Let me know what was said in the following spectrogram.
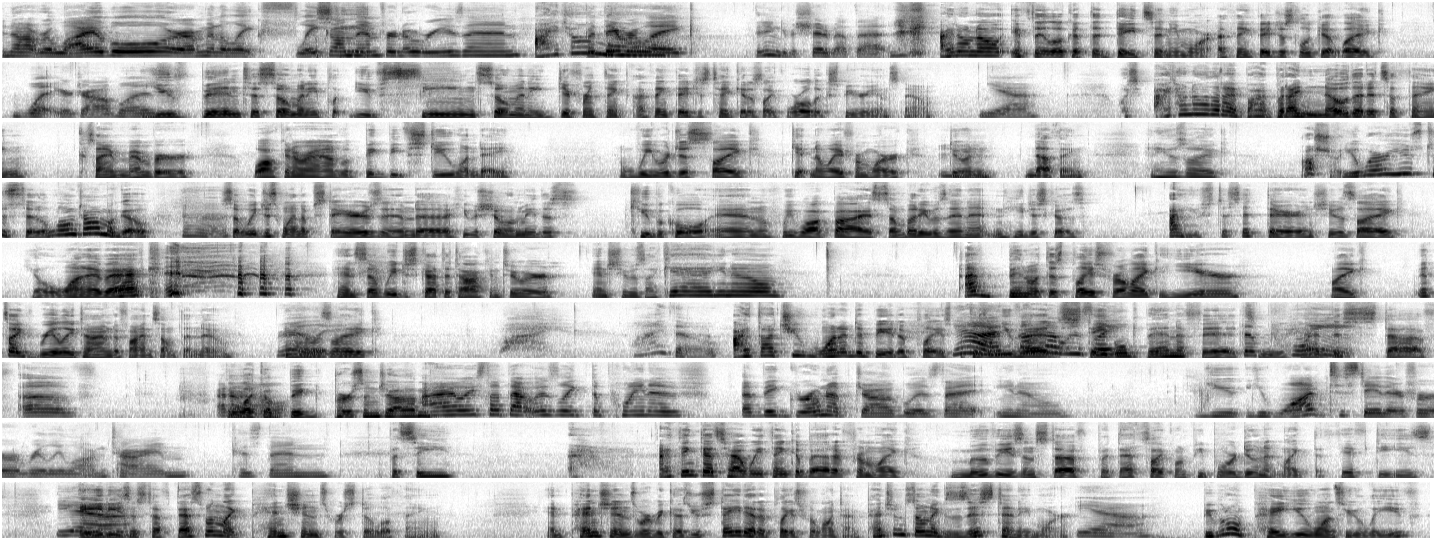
not reliable or I'm gonna like flake on them for no reason. I don't But they were like, they didn't give a shit about that. I don't know if they look at the dates anymore. I think they just look at like what your job was. you've been to so many, pl- you've seen so many different things. I think they just take it as like world experience now. Yeah. Which I don't know that I buy, but I know that it's a thing because I remember walking around with Big Beef Stew one day. And we were just like getting away from work, doing mm-hmm. nothing. And he was like, I'll show you where I used to sit a long time ago. So we just went upstairs and uh, he was showing me this cubicle and we walked by, somebody was in it, and he just goes, I used to sit there. And she was like, You want it back? and so we just got to talking to her, and she was like, Yeah, you know, I've been with this place for like a year. Like, it's like really time to find something new. Really? And I was like, though? I thought you wanted to be at a place because then you had stable like, benefits and you had this stuff. Of I don't Like know. a big person job. I always thought that was like the point of a big grown-up job was that you know you you want to stay there for a really long time because then But see, I think that's how we think about it from like movies and stuff. But that's like when people were doing it in like the fifties, yeah eighties, and stuff. That's when like pensions were still a thing, and pensions were because you stayed at a place for a long time. Pensions don't exist anymore. yeah People don't pay you once you leave.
